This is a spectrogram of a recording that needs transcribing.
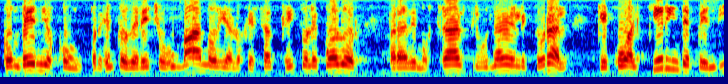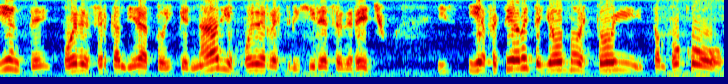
convenios con, por ejemplo, derechos humanos y a los que está escrito el Ecuador para demostrar al Tribunal Electoral que cualquier independiente puede ser candidato y que nadie puede restringir ese derecho. Y, y efectivamente yo no estoy tampoco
